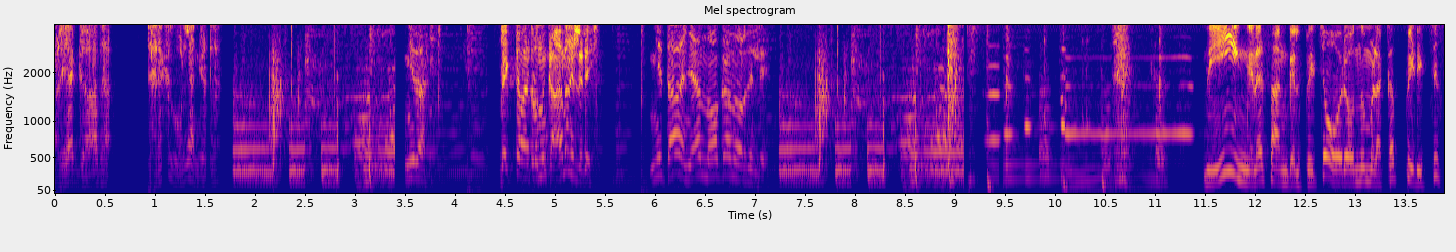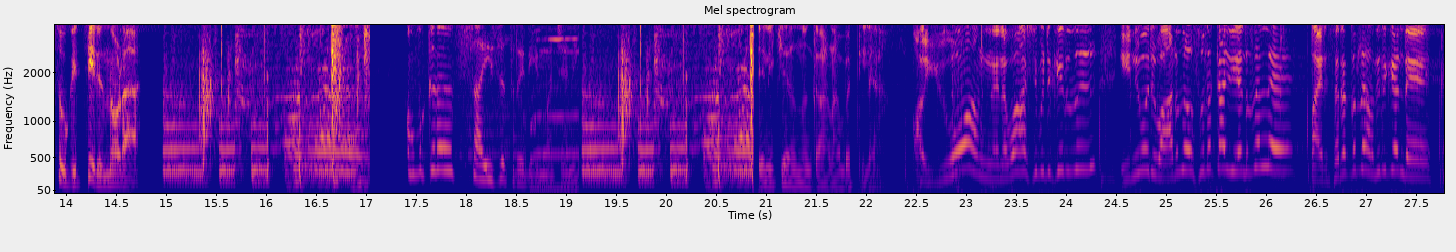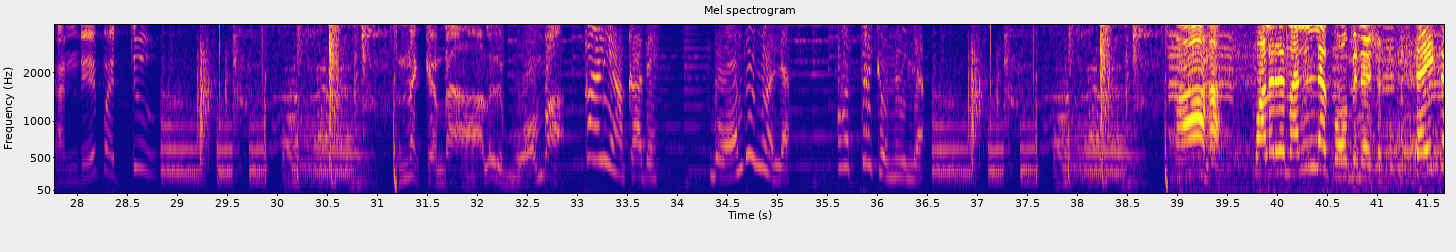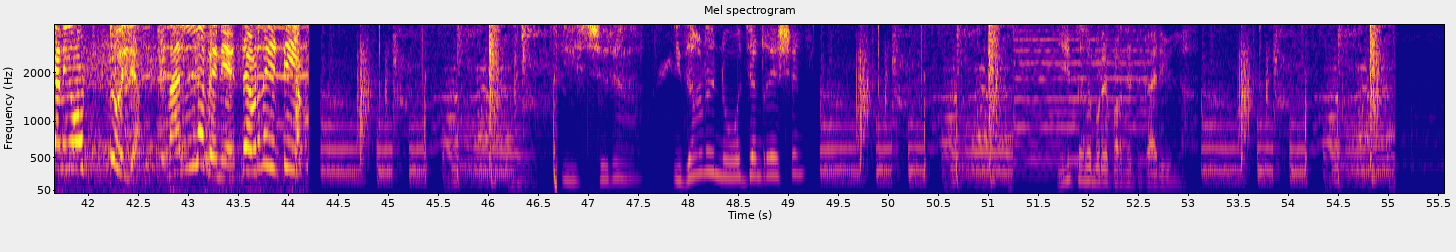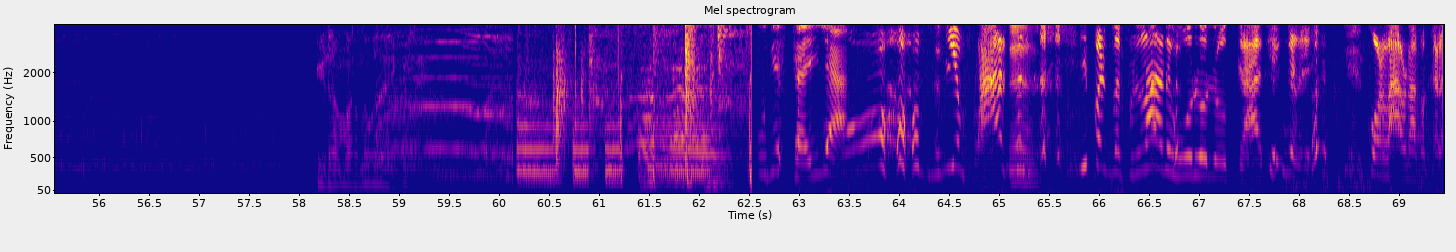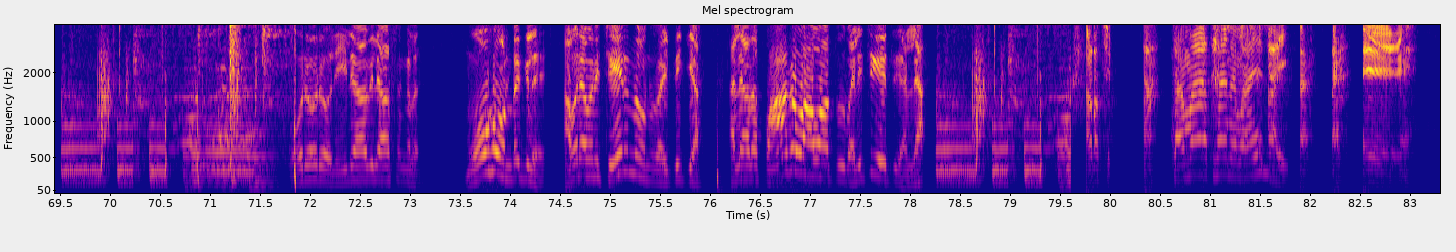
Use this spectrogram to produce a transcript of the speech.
അളിയാ ഗാഥ ചരക്ക് കൊള്ളാം കേട്ടാ. ഇങ്ങിതാ വ്യക്തമായിട്ടൊന്നും കാണുന്നില്ലടേ. ഇങ്ങിതാ ഞാൻ നോക്കാന്ന് പറഞ്ഞില്ലേ? നീ ഇങ്ങനെ സങ്കല്പിച്ച് ഓരോന്നും വിളക്ക പിടിച്ച് സുഖിച്ചിരുന്നോടാ. അവക്കടെ സൈസ് എത്രയായിരിക്കും മച്ചാനെ? എനിക്കതൊന്നും കാണാൻ പറ്റില്ല. അയ്യോ അങ്ങനെ വാശി പിടിക്കരുത്. ഇനി ഒരുപാട് ദിവസം കൂടെ കഴിയേണ്ടതല്ലേ? പരിസരമൊക്കെ നടന്നിരിക്കണ്ടേ കണ്ടേ പറ്റൂ. എന്നെ കണ്ട ആളൊരു ബോംബ. കളിയാക്കാതെ. ബോംബൊന്നുമല്ല അത്രയ്ക്കൊന്നുമില്ല. ആഹാ വളരെ നല്ല കോമ്പിനേഷൻ. ടൈറ്റ് ആണെങ്കിൽ ഒട്ടുമില്ല. നല്ല ബനിയൻ. ഇത് എവിടെ കിട്ടി? ഈശ്വര ഇതാണ് ന്യൂ ജനറേഷൻ. ഈ തലമുറ പറഞ്ഞിട്ട് കാര്യമില്ല. ഇടാൻ മറന്നുപോയതായിരിക്കും പുതിയ സ്റ്റൈലാ. പുതിയ ഫ്ലാഷ് ഇപ്പോഴത്തെ പിള്ളേരുടെ ഓരോരോ കാര്യങ്ങൾ. കൊള്ളാവണ മക്കളെ. ഓരോരോ ലീലാവിലാസങ്ങൾ. മോഹം ഉണ്ടെങ്കിലേ അവനവന് ചേരുന്ന ഒന്ന് തയ്പ്പിക്കുക അല്ലാതെ പാകമാവാത്തത് വലിച്ചു കയറ്റുകയല്ല. അടച്ചു ആ.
